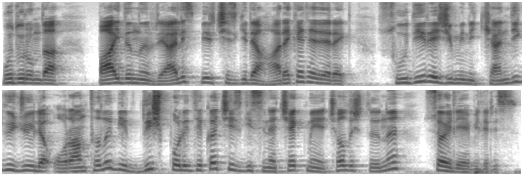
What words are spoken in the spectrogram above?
Bu durumda Biden'ın realist bir çizgide hareket ederek Suudi rejimini kendi gücüyle orantılı bir dış politika çizgisine çekmeye çalıştığını söyleyebiliriz.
